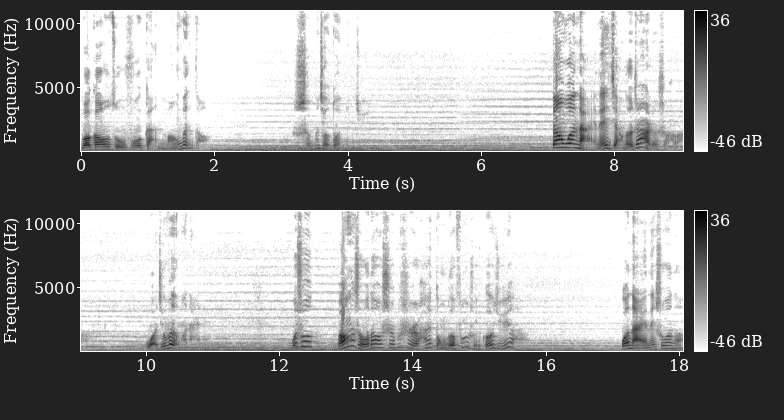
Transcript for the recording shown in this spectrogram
我高祖父赶忙问道：“什么叫断门局？”当我奶奶讲到这儿的时候，我就问我奶奶：“我说王守道是不是还懂得风水格局啊？”我奶奶说呢。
